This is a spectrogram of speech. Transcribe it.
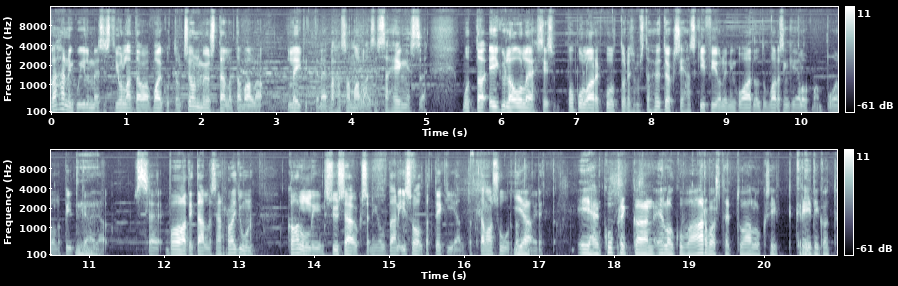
vähän niinku ilmeisesti jollain tavalla vaikuttanut. Se on myös tällä tavalla leikittelee vähän samanlaisessa hengessä. Mutta ei kyllä ole, siis populaarikulttuuri, semmoista hötöksihän Skifi oli niin kuin ajateltu varsinkin elokuvan puolella pitkään, mm. ja se vaati tällaisen rajun, kalliin sysäyksen joltain isolta tekijältä. Tämä on suurta ja taidetta. Eihän Kubrikkaan elokuvaa arvostettu aluksi. Kriitikot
